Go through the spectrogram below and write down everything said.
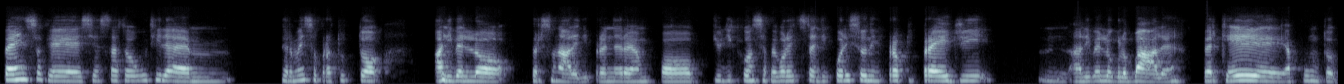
penso che sia stato utile mh, per me soprattutto a livello personale di prendere un po' più di consapevolezza di quali sono i propri pregi a livello globale, perché appunto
